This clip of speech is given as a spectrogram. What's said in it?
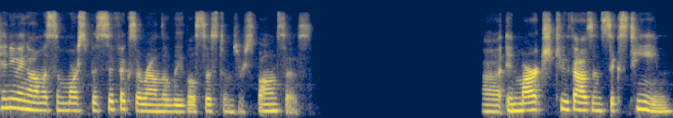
Continuing on with some more specifics around the legal system's responses. Uh, in March 2016,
